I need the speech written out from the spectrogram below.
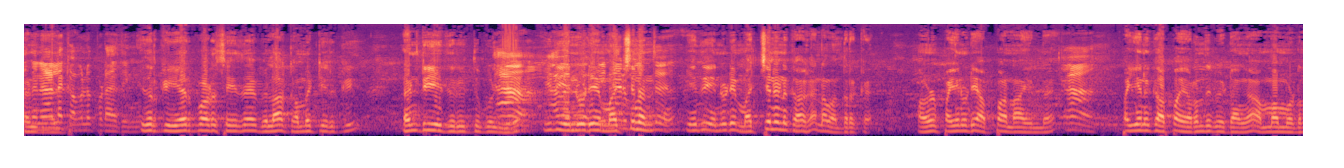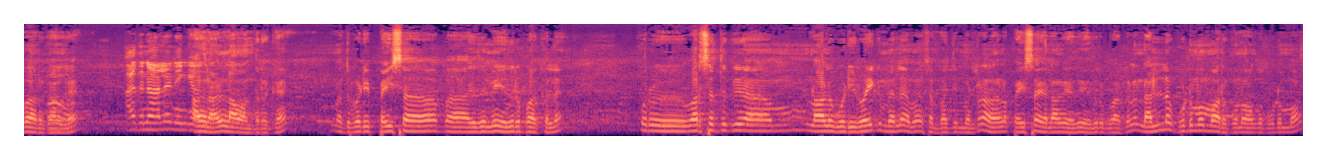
அதனால கவலைப்படாதீங்க. இதற்கு ஏற்பாடு செய்த விழா கமிட்டியிற்கு நன்றியை தெரிவித்துக் கொள்கிறேன். இது என்னுடைய மச்சினன். இது என்னுடைய மச்சினனுக்காக நான் வந்திருக்கேன். அவன் பையனுடைய அப்பா நான் இல்லை. பையனுக்கு அப்பா இறந்து போயிட்டாங்க. அம்மா மட்டும் தான் இருக்காங்க. அதனால நீங்க அதனால நான் வந்திருக்கேன். மற்றபடி பைசா எதுவுமே எதிர்பார்க்கல. ஒரு வருஷத்துக்கு நாலு கோடி ரூபாய்க்கு மேலே அவன் சம்பாத்தியம் பண்ணுறோம் அதனால் பைசா நாங்கள் எதுவும் எதிர்பார்க்கல. நல்ல குடும்பமாக இருக்கணும் அவங்க குடும்பம்.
